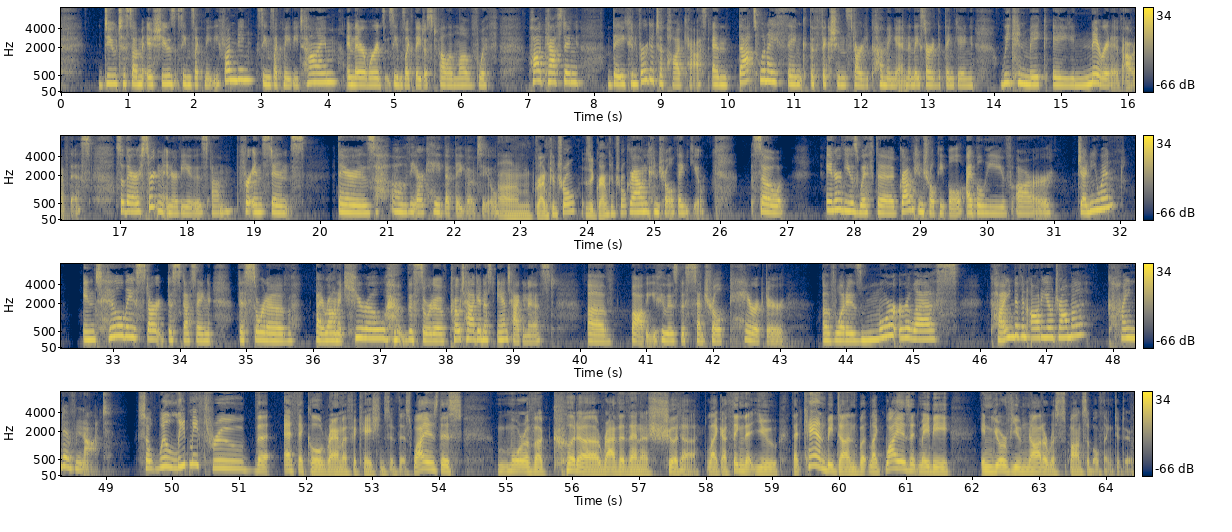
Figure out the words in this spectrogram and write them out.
Due to some issues, it seems like maybe funding, seems like maybe time. In their words, it seems like they just fell in love with podcasting they converted to podcast. And that's when I think the fiction started coming in and they started thinking, we can make a narrative out of this. So there are certain interviews. Um, for instance, there's, oh, the arcade that they go to. Um, ground control? Is it ground control? Ground control, thank you. So interviews with the ground control people, I believe, are genuine until they start discussing this sort of Byronic hero, the sort of protagonist antagonist of Bobby, who is the central character of what is more or less kind of an audio drama, kind of not. So, Wil, lead me through the ethical ramifications of this. Why is this more of a coulda rather than a shoulda? Like a thing that you that can be done, but like why is it maybe in your view not a responsible thing to do?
